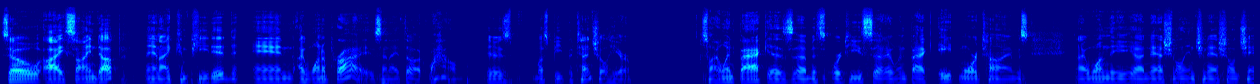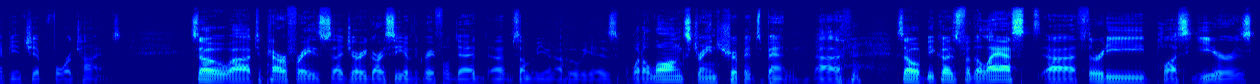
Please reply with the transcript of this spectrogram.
So I signed up and I competed and I won a prize. And I thought, wow, there's must be potential here. So I went back, as uh, Ms. Ortiz said, I went back eight more times, and I won the uh, national international championship four times. So, uh, to paraphrase uh, Jerry Garcia of the Grateful Dead, um, some of you know who he is, what a long, strange trip it's been. Uh, so, because for the last uh, 30 plus years,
